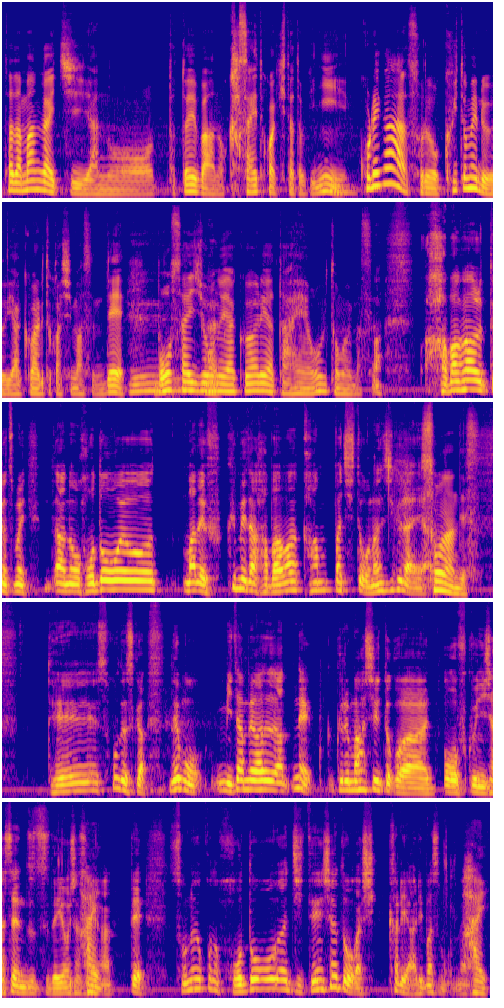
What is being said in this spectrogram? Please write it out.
ただ万が一あの例えばあの火災とか来た時にこれがそれを食い止める役割とかしますんで防災上の役割は大変多いと思います。あ幅があるってつまりあの歩道まで含めた幅はカンパチと同じぐらいそうなんですへえそうですか。でも見た目はね車走るとこは往復2車線ずつで4車線あって、その横の歩道や自転車道がしっかりありますもんね。はい、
